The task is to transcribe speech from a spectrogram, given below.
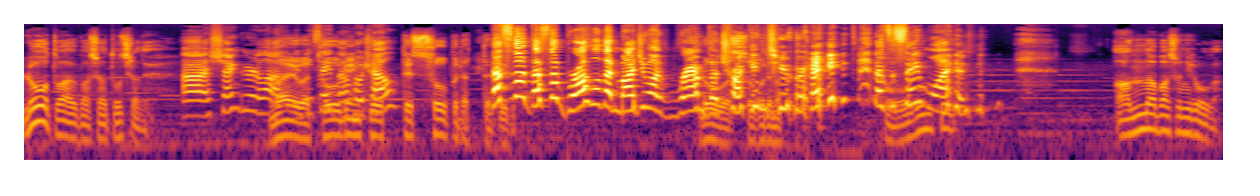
ローと会う場所はどちらで？Uh, Shangri-La. 前 Did は he say 桃 the 源郷 hotel? ってソープだったけ That's ど not that's the brothel that Majima rammed the Lower truck Soda into, right? That's the same one. あんな場所にローが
